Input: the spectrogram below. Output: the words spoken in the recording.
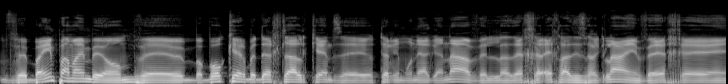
ובאים פעמיים ביום, ובבוקר בדרך כלל, כן, זה יותר אימוני הגנה, ואיך איך להזיז רגליים, ואיך... אה,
